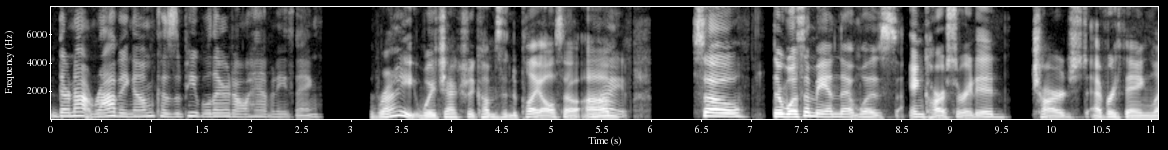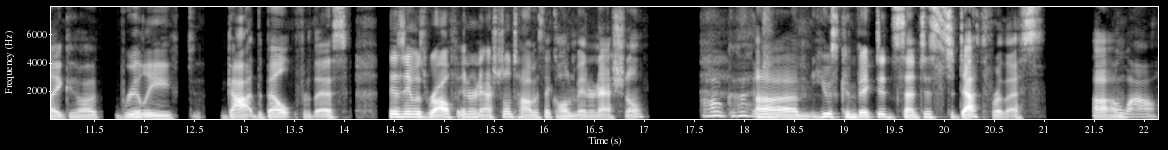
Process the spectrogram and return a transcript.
they're not robbing them because the people there don't have anything. Right, which actually comes into play also. Um, right. So there was a man that was incarcerated, charged everything, like uh, really got the belt for this. His name was Ralph International Thomas. They called him International. Oh, good. Um, he was convicted, sentenced to death for this. Um, oh wow.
